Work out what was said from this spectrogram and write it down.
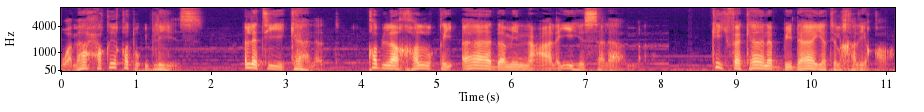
وما حقيقة إبليس التي كانت قبل خلق آدم عليه السلام؟ كيف كانت بداية الخليقة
